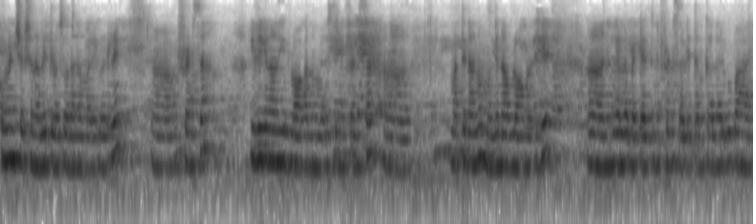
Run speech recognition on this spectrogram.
ಕಾಮೆಂಟ್ ಸೆಕ್ಷನಲ್ಲಿ ತಿಳಿಸೋದನ್ನು ಮರಿಬೇಡ್ರಿ. ಫ್ರೆಂಡ್ಸ ಇಲ್ಲಿಗೆ ನಾನು ಈ ಬ್ಲಾಗನ್ನು ಮುಗಿಸ್ತೀನಿ ಫ್ರೆಂಡ್ಸ ಮತ್ತು ನಾನು ಮುಂದಿನ ಬ್ಲಾಗಲ್ಲಿ ನಿಮಗೆಲ್ಲ ಭೇಟಿ ಆಗ್ತೀನಿ ಫ್ರೆಂಡ್ಸ್ ಅಲ್ಲಿ ತನಕ ಎಲ್ಲರಿಗೂ ಬಾಯ್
